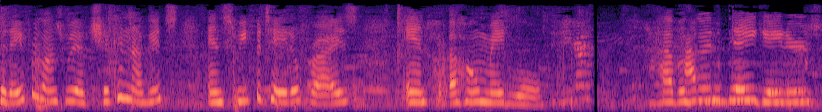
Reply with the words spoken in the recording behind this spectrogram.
Today for lunch we have chicken nuggets and sweet potato fries and a homemade roll. Have a good day, Gators.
